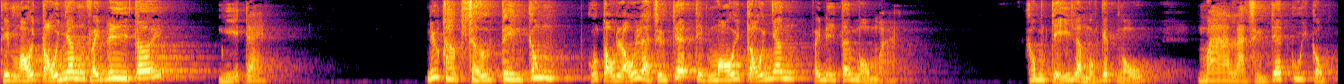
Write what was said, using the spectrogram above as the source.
Thì mọi tội nhân phải đi tới Nghĩa trang. Nếu thật sự tiền công của tội lỗi là sự chết, thì mọi tội nhân phải đi tới mồ mả. Không chỉ là một giấc ngủ, mà là sự chết cuối cùng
